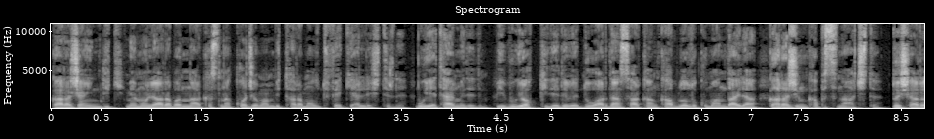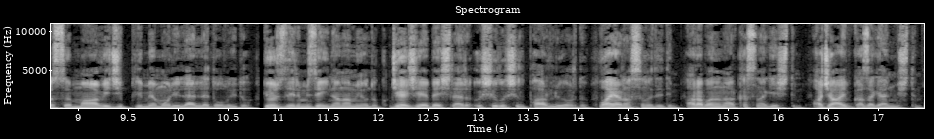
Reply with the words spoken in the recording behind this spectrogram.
Garaja indik. Memoli arabanın arkasına kocaman bir taramalı tüfek yerleştirdi. Bu yeter mi dedim. Bir bu yok ki dedi ve duvardan sarkan kablolu kumandayla garajın kapısını açtı. Dışarısı mavi cipli memolilerle doluydu. Gözlerimize inanamıyorduk. CC5'ler ışıl ışıl parlıyordu. Vay anasını dedim. Arabanın arkasına geçtim. Acayip gaza gelmiştim.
